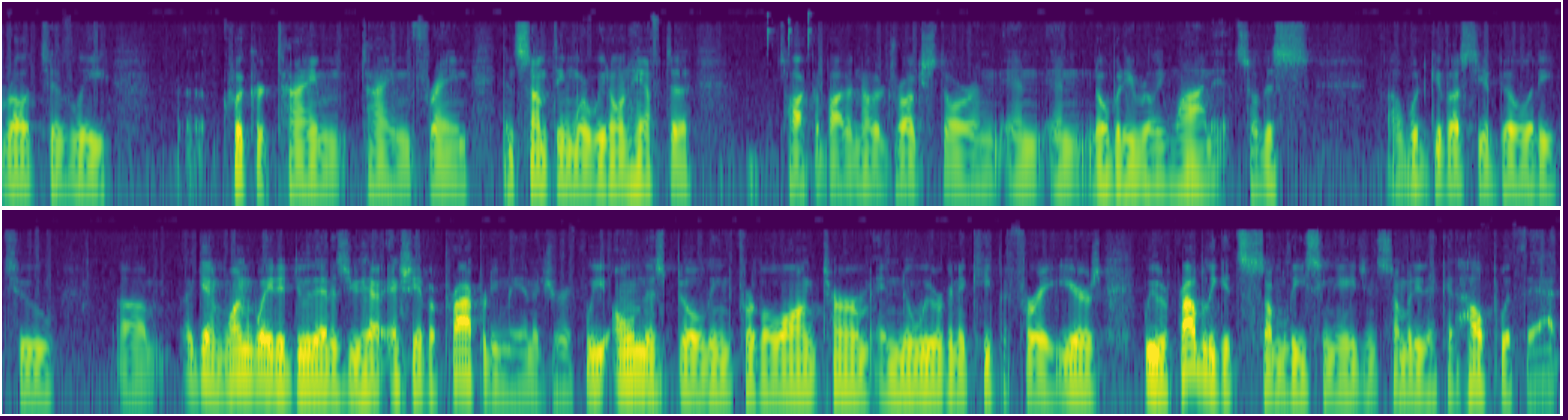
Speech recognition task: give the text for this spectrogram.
relatively uh, quicker time, time frame, and something where we don't have to talk about another drugstore and, and, and nobody really want it. So this, uh, would give us the ability to, um, again, one way to do that is you have, actually have a property manager. If we own this building for the long term and knew we were gonna keep it for eight years, we would probably get some leasing agent, somebody that could help with that.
